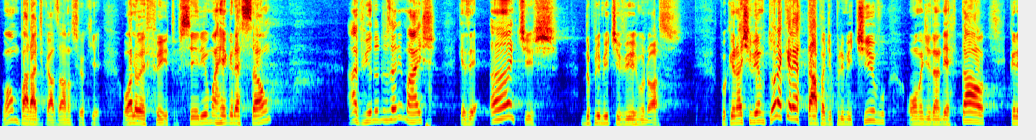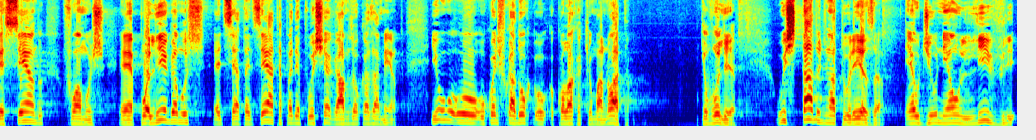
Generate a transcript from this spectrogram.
Vamos parar de casar, não sei o quê. Olha o efeito. Seria uma regressão à vida dos animais. Quer dizer, antes do primitivismo nosso. Porque nós tivemos toda aquela etapa de primitivo, homem de Neandertal, crescendo, fomos é, polígamos, etc, etc, para depois chegarmos ao casamento. E o, o, o codificador coloca aqui uma nota, que eu vou ler. O estado de natureza é o de união livre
